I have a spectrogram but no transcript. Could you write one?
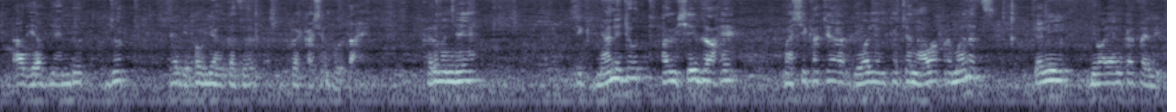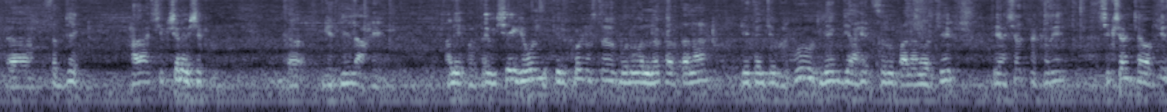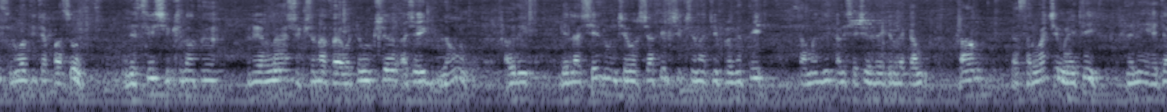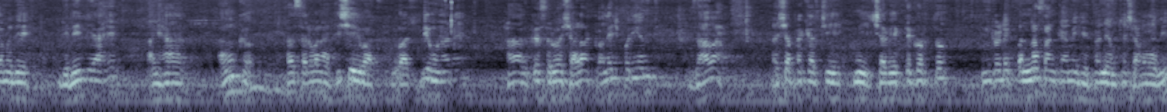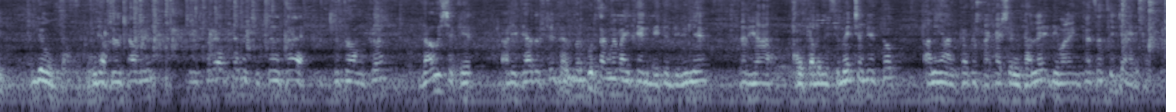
आज या ज्ञानदूत ज्योत या दीपावली अंकाचं प्रकाशन होत आहे. खरं म्हणजे एक ज्ञानज्योत हा विषय जो आहे मासिकाच्या दिवाळी अंकाच्या नावाप्रमाणेच त्यांनी दिवाळी अंकाचा सब्जेक्ट हा शिक्षणविषयक घेतलेला आहे. आणि फक्त विषय घेऊन किरकोळ नुसतं बोलवण न करताना जे त्यांचे भरपूर लेख जे आहेत सर्व पानांवरचे ते अशाच प्रकारे शिक्षणाच्या बाबतीत सुरुवातीच्यापासून म्हणजे स्त्री शिक्षणाचं प्रेरणा शिक्षणाचा वटवृक्ष असे एक जाऊन अगदी गेल्या शे दोनशे वर्षातील शिक्षणाची प्रगती सामाजिक आणि शैक्षणिक केलेलं काम काम या सर्वांची माहिती त्यांनी ह्याच्यामध्ये दिलेली आहे. आणि हा अंक हा सर्वांना अतिशय वाच वाचली होणार आहे. हा अंक सर्व शाळा कॉलेजपर्यंत जावा अशा प्रकारची मी इच्छा व्यक्त करतो. तुमच्याकडे पन्नास अंक आम्ही घेतो आणि आमच्या शाळा आम्ही देऊन जातो म्हणजे आपल्याला काय होईल की अर्थानं शिक्षणाचा आहे तर तो अंक जाऊ शकेल आणि त्या दृष्टीने भरपूर चांगली माहिती अगदी इथे दिलेली आहे. तर या अंकाला मी शुभेच्छा देतो आणि या अंकाचं प्रकाशन झालं आहे दिवाळी अंकाचं ते जाहीर करतो.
